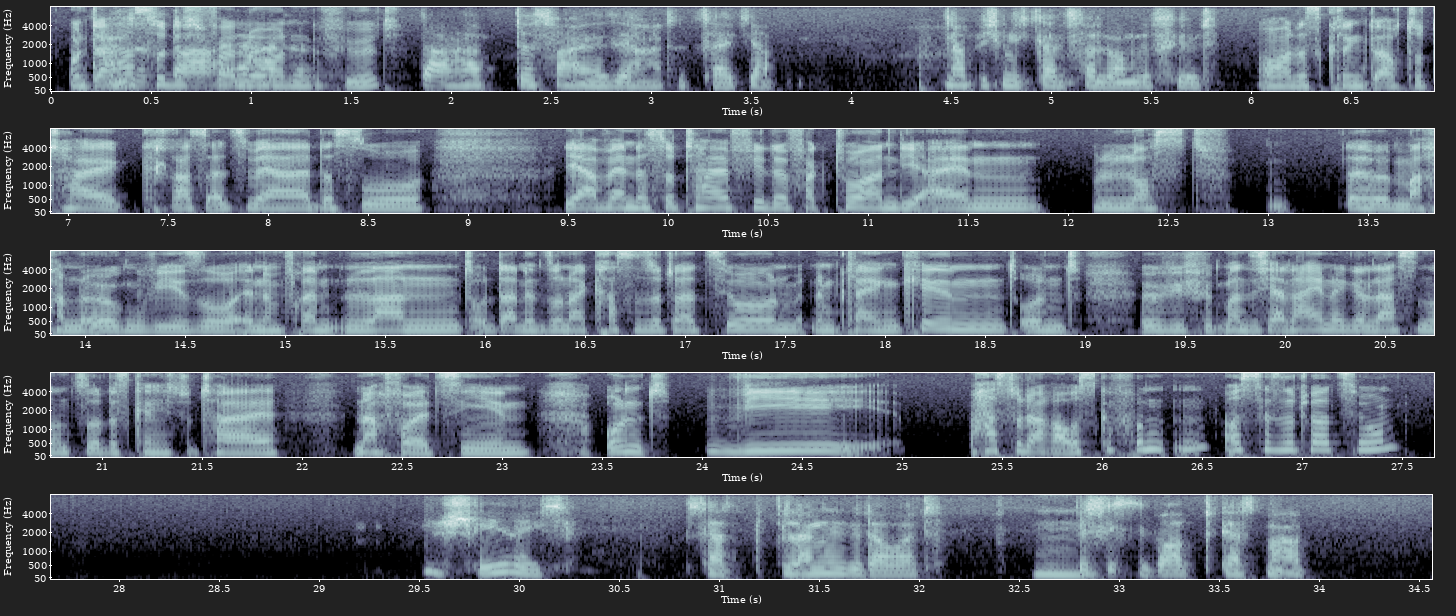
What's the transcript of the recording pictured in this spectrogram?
Und da Und hast du dich verloren harte- gefühlt? Da hab, das war eine sehr harte Zeit, ja. Da habe ich mich ganz verloren gefühlt. Oh, das klingt auch total krass, als wäre das so, ja, wären das total viele Faktoren, die einen lost äh, machen irgendwie so in einem fremden Land und dann in so einer krassen Situation mit einem kleinen Kind und irgendwie fühlt man sich alleine gelassen und so. Das kann ich total nachvollziehen. Und wie hast du da rausgefunden aus der Situation? Schwierig. Es hat lange gedauert, Hm. bis ich es überhaupt erstmal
